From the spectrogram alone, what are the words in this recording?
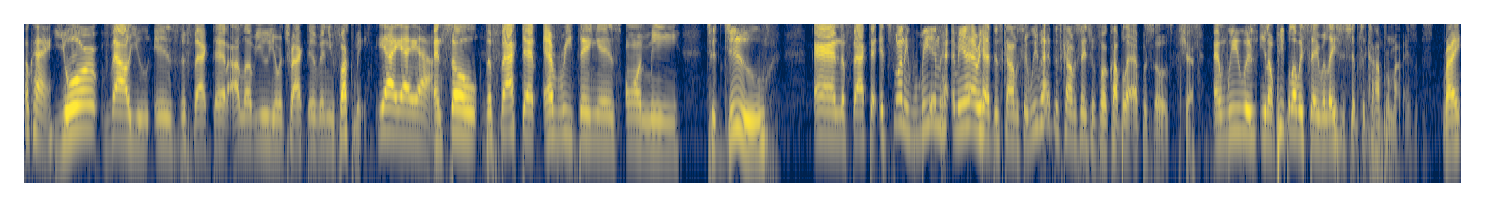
Okay. Your value is the fact that I love you, you're attractive, and you fuck me. Yeah, yeah, yeah. And so the fact that everything is on me to do, and the fact that it's funny, me and me and Harry had this conversation. We've had this conversation for a couple of episodes, Sure. and we was, you know, people always say relationships are compromises, right?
